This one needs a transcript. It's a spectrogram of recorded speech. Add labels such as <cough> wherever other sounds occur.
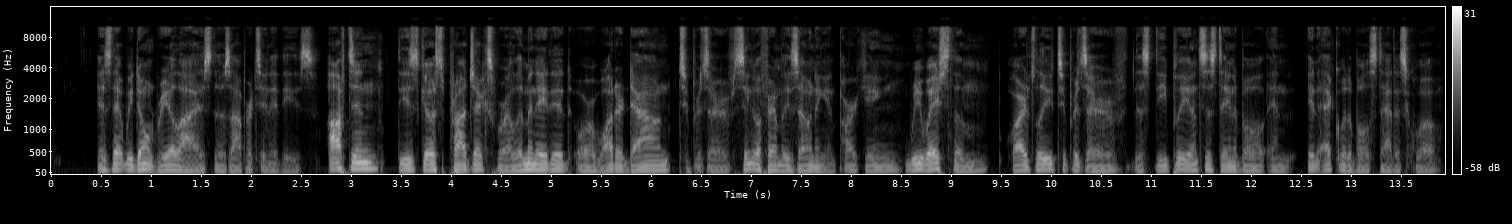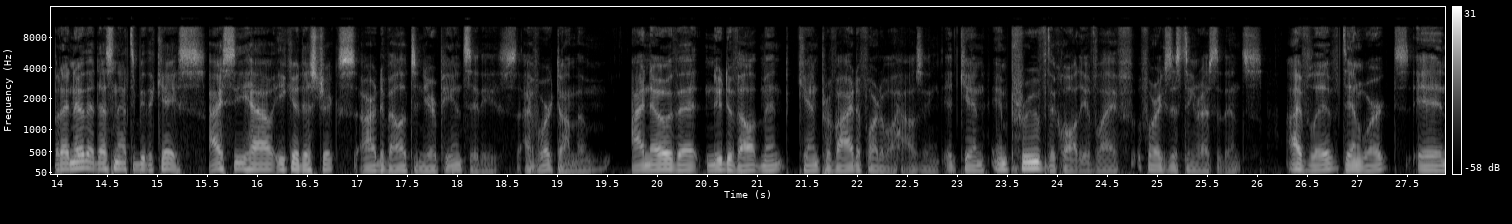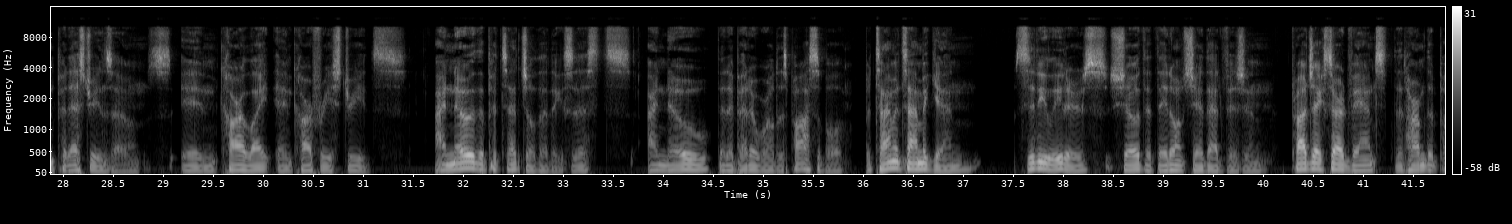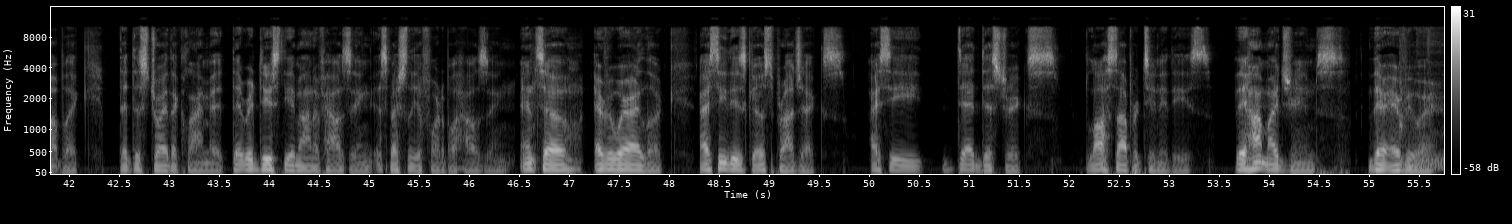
is that we don't realize those opportunities. Often, these ghost projects were eliminated or watered down to preserve single family zoning and parking. We waste them largely to preserve this deeply unsustainable and inequitable status quo. But I know that doesn't have to be the case. I see how eco districts are developed in European cities. I've worked on them. I know that new development can provide affordable housing. It can improve the quality of life for existing residents. I've lived and worked in pedestrian zones, in car light and car free streets. I know the potential that exists. I know that a better world is possible. But time and time again, city leaders show that they don't share that vision. Projects are advanced that harm the public, that destroy the climate, that reduce the amount of housing, especially affordable housing. And so, everywhere I look, I see these ghost projects. I see dead districts, lost opportunities. They haunt my dreams. They're everywhere.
